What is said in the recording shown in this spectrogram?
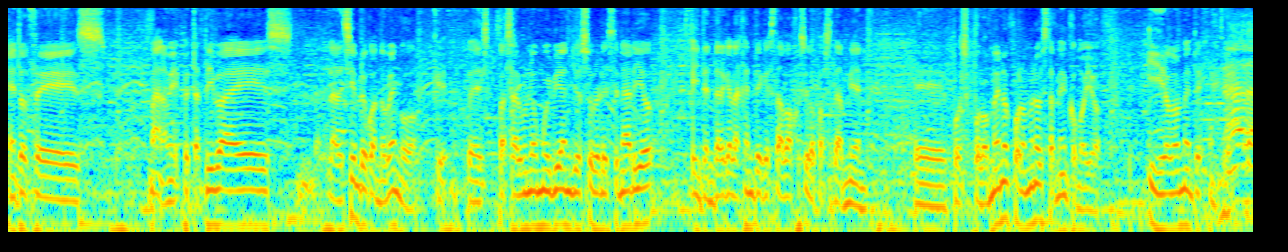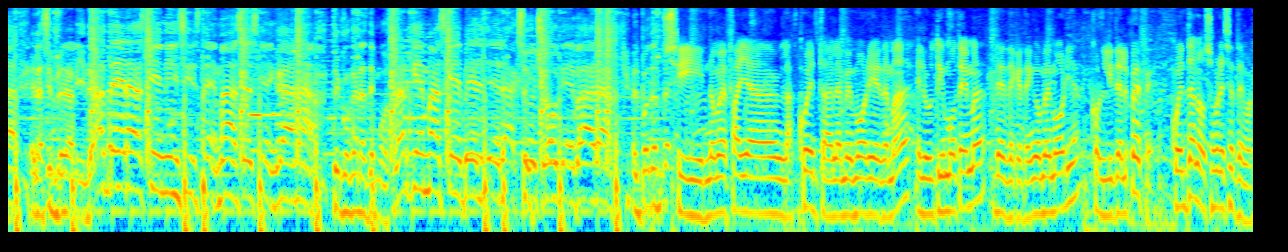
Entonces, bueno, mi expectativa es la de siempre cuando vengo, que es pasármelo muy bien yo sobre el escenario e intentar que la gente que está abajo se lo pase también. Eh, pues por lo menos, por lo menos también como yo. Y normalmente funciona. Nada, era siempre realidad, verás quien insiste más es quien gana. Tengo ganas de mostrar que más que Bergerac soy Che Guevara. El poder de... Si no me fallan las cuentas, la memoria y demás, el último tema, desde que tengo memoria, con Little Pepe. Cuéntanos sobre ese tema.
